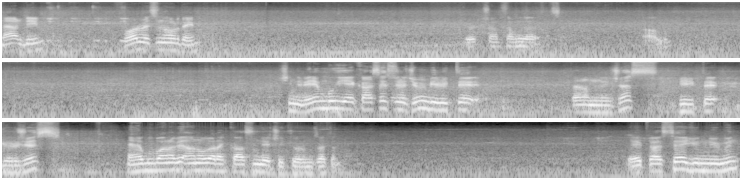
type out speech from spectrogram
neredeyim? Forvet'in oradayım. Dört çantamı da aldım. Şimdi benim bu YKS sürecimi birlikte tanımlayacağız. Birlikte göreceğiz. Yani bu bana bir an olarak kalsın diye çekiyorum zaten. YKS günlüğümün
